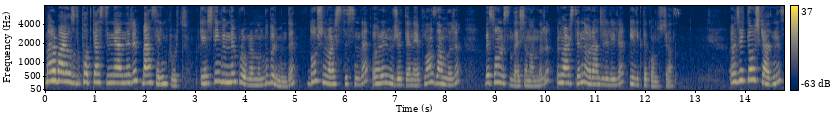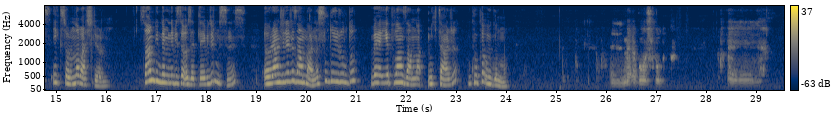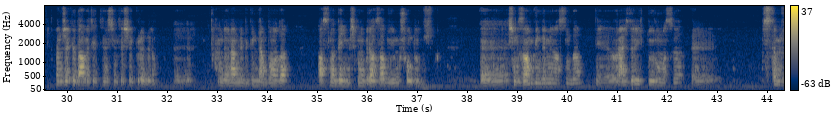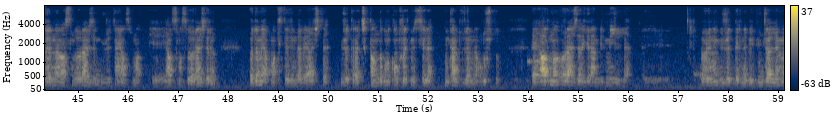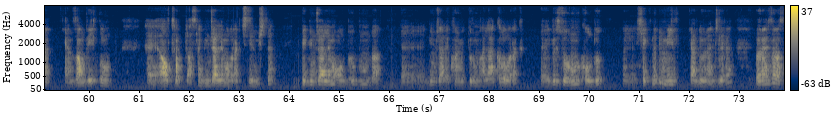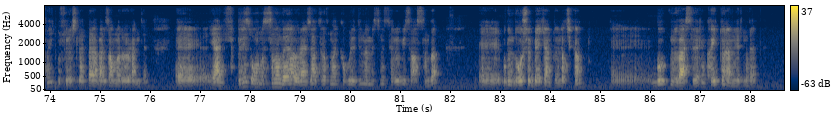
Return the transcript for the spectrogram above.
Merhaba Yolculuk Podcast dinleyenleri, ben Selin Kurt. Gençliğin Gündem programının bu bölümünde Doğuş Üniversitesi'nde öğrenim ücretlerine yapılan zamları ve sonrasında yaşananları üniversitenin öğrencileriyle birlikte konuşacağız. Öncelikle hoş geldiniz. İlk sorumla başlıyorum. Zam gündemini bize özetleyebilir misiniz? Öğrencilere zamlar nasıl duyuruldu ve yapılan zam miktarı hukuka uygun mu? E, merhaba, hoş bulduk. E, öncelikle davet ettiğiniz için teşekkür ederim. E, hem de önemli bir günden buna da aslında değmiş, bunu biraz daha duyurmuş oldunuz. E, şimdi zam gündeminin aslında e, öğrencilere ilk duyurulması e, sistem üzerinden aslında öğrencilerin ücretine yansıma, e, yansıması ve öğrencilerin ödeme yapmak istediğinde veya işte ücretler açıklandı bunu kontrol etmesiyle internet üzerinden oluştu. E, ardından öğrencilere gelen bir mail ile e, öğrenim ücretlerine bir güncelleme yani zam değil bunun e, altı aslında güncelleme olarak çizilmişti. Bir güncelleme olduğu bunun da e, güncel ekonomik durumla alakalı olarak e, bir zorunluluk olduğu e, şeklinde bir mail geldi öğrencilere. Öğrenciler aslında ilk bu süreçle beraber zamları öğrendi. E, yani sürpriz olmasının veya öğrenciler tarafından kabul edilmemesinin sebebi ise aslında e, bugün Doğuş ve Beykent'te öne çıkan e, bu üniversitelerin kayıt dönemlerinde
